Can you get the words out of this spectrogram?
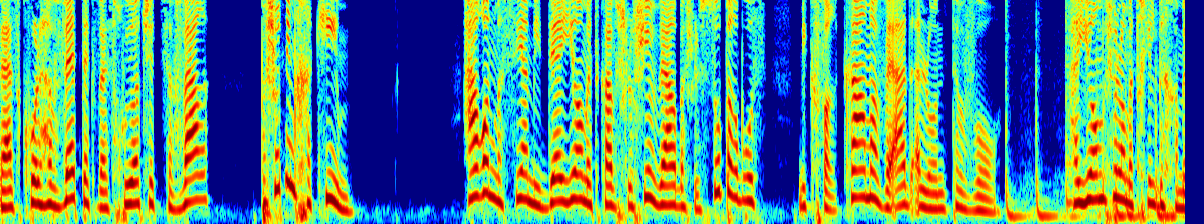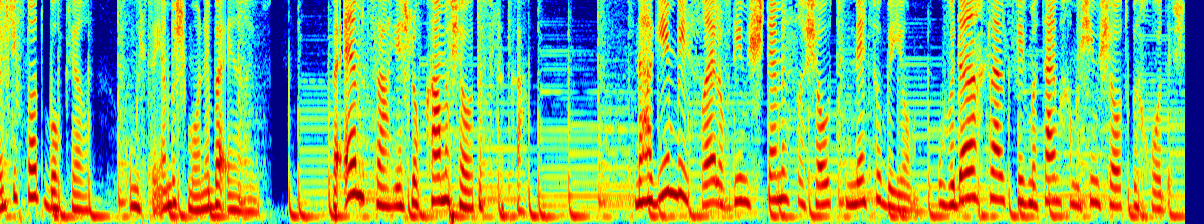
ואז כל הוותק והזכויות שצבר פשוט נמחקים. הרון מסיע מדי יום את קו 34 של סופרבוס, מכפר קמא ועד אלון תבור. היום שלו מתחיל בחמש לפנות בוקר, ומסתיים בשמונה בערב. באמצע יש לו כמה שעות הפסקה. נהגים בישראל עובדים 12 שעות נטו ביום, ובדרך כלל סביב 250 שעות בחודש.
